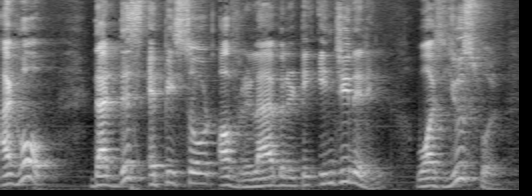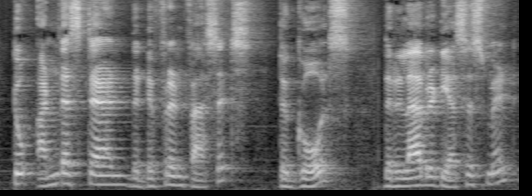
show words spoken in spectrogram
I hope that this episode of reliability engineering was useful to understand the different facets, the goals, the reliability assessment,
